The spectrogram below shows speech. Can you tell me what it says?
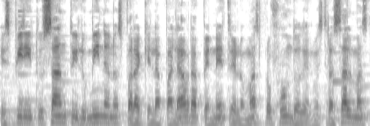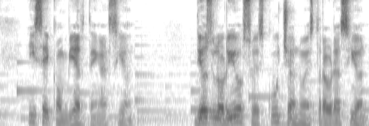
Espíritu Santo, ilumínanos para que la palabra penetre lo más profundo de nuestras almas y se convierta en acción. Dios glorioso, escucha nuestra oración.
